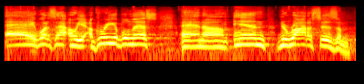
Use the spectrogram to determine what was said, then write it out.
A, what is that? Oh yeah, agreeableness, and um, N, neuroticism.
